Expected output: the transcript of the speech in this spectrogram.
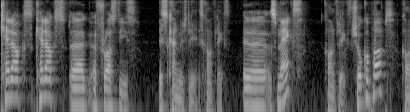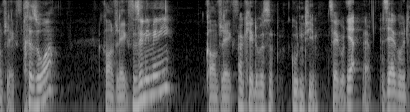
Kellogg's, Kellogg's äh, Frosties. Ist kein Müsli, ist Cornflakes. Äh, Smacks, Cornflakes. Schokopops, Cornflakes. Tresor, Cornflakes. Sinimini. Cornflakes. Okay, du bist ein guten Team. Sehr gut. Ja, sehr gut.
